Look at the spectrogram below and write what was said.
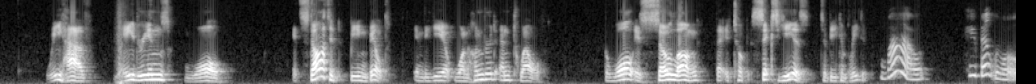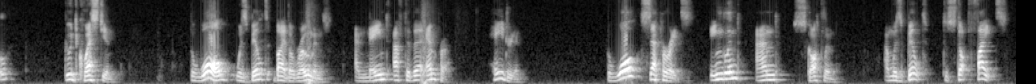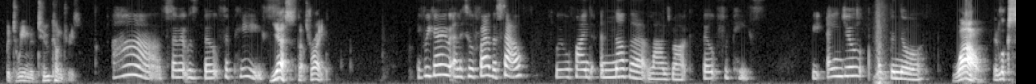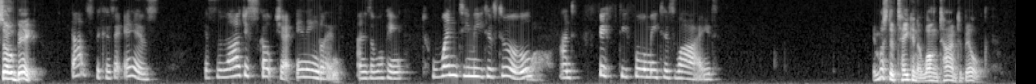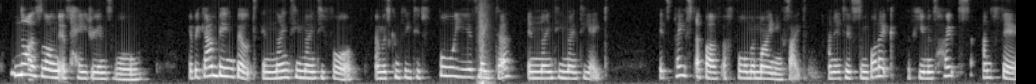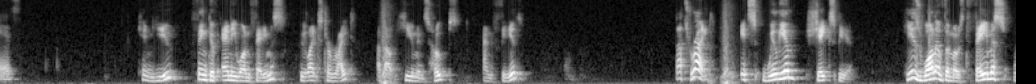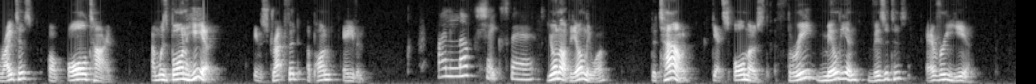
we have Hadrian's Wall. It started being built in the year 112. The wall is so long that it took six years to be completed. Wow. Who built the wall? Good question. The wall was built by the Romans and named after their emperor, Hadrian. The wall separates England and Scotland and was built to stop fights between the two countries. Ah, so it was built for peace. Yes, that's right. If we go a little further south, we will find another landmark built for peace the Angel of the North. Wow, it looks so big. That's because it is. It's the largest sculpture in England and is a whopping 20 metres tall Wow. and 54 metres wide. It must have taken a long time to build. Not as long as Hadrian's Wall. It began being built in 1994 and was completed four years later in 1998. It's placed above a former mining site and it is symbolic of humans' hopes and fears. Can you think of anyone famous who likes to write about humans' hopes and fears? That's right, it's William Shakespeare. He is one of the most famous writers of all time and was born here in Stratford upon Avon. I love Shakespeare. You're not the only one. The town gets almost 3 million visitors every year.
